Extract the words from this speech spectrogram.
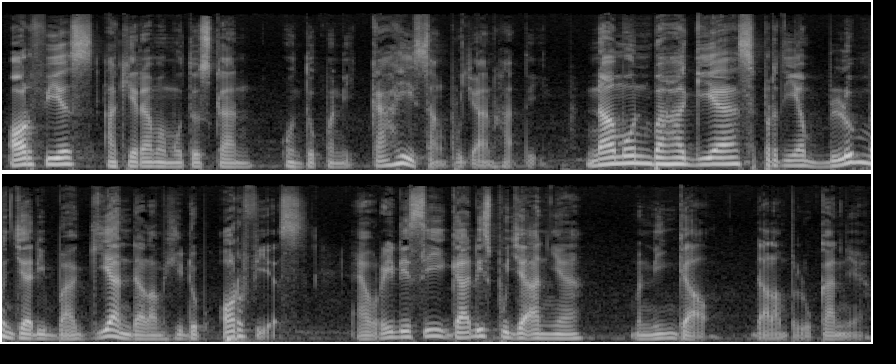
Orpheus akhirnya memutuskan untuk menikahi sang pujaan hati. Namun bahagia sepertinya belum menjadi bagian dalam hidup Orpheus. Eurydice, gadis pujaannya, meninggal dalam pelukannya.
